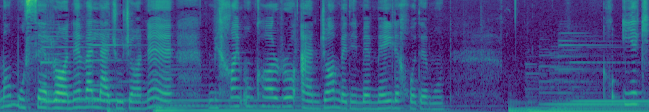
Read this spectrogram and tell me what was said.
ما مسررانه و لجوجانه می‌خوایم اون کار رو انجام بدیم به میل خودمون. خب این یک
